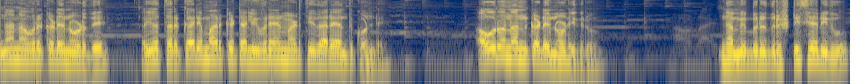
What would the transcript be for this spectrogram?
ನಾನು ಅವರ ಕಡೆ ನೋಡಿದೆ, ಅಯ್ಯೋ ತರಕಾರಿ ಮಾರ್ಕೆಟಲ್ಲಿ ಇವರೇನು ಮಾಡ್ತಿದ್ದಾರೆ ಅಂದ್ಕೊಂಡೆ. ಅವರು ನನ್ನ ಕಡೆ ನೋಡಿದರು. ನಮ್ಮಿಬ್ಬರು ದೃಷ್ಟಿ ಸೇರಿದ್ವು.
